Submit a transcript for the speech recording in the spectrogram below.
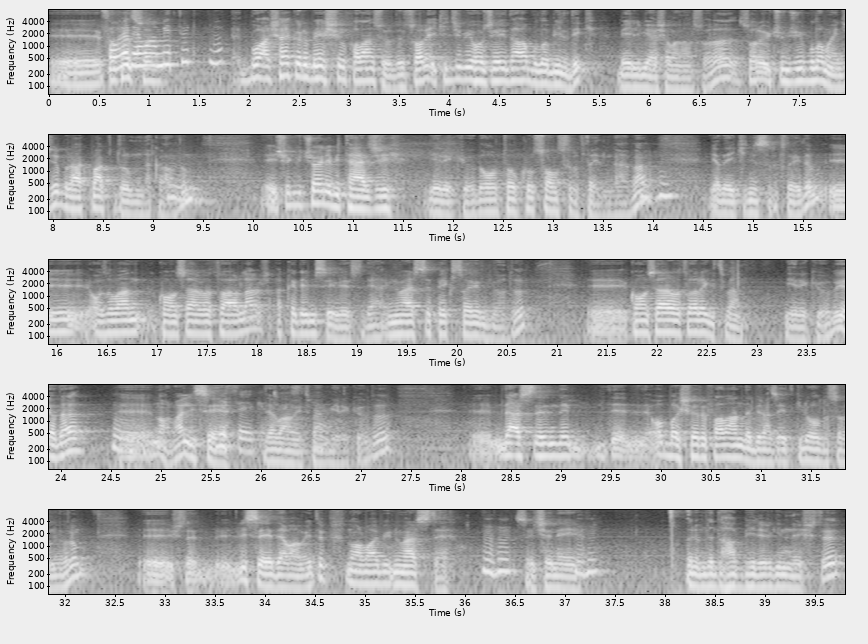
E, Sonra fakat son- devam ettirdin mi? bu aşağı yukarı 5 yıl falan sürdü. Sonra ikinci bir hocayı daha bulabildik belli bir aşamadan sonra. Sonra üçüncüyü bulamayınca bırakmak durumunda kaldım. E, çünkü şöyle bir tercih gerekiyordu. Ortaokul son sınıftaydım galiba. Ya da ikinci sınıftaydım. E, o zaman konservatuarlar akademi seviyesinde. Yani üniversite pek sayılmıyordu. E, konservatuara gitmem gerekiyordu ya da e, normal liseye, Liseye devam etmem evet. gerekiyordu. E, Derslerinde de, o başarı falan da biraz etkili oldu sanıyorum. E, işte liseye devam edip normal bir üniversite seçeneği önümde daha belirginleşti.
